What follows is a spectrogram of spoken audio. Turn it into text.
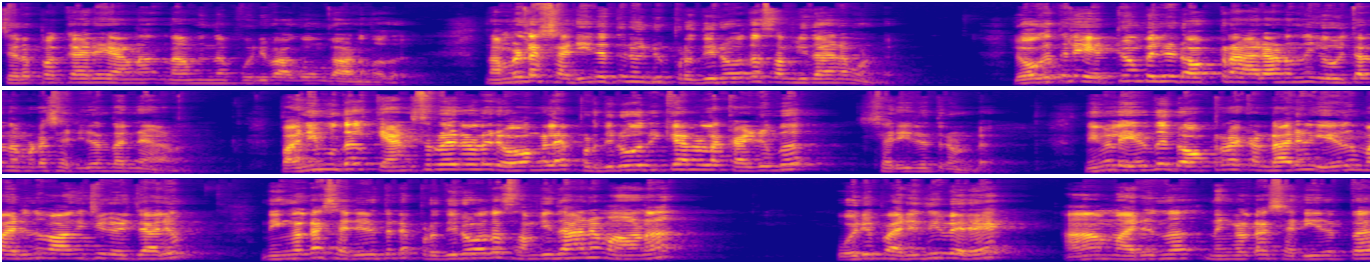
ചെറുപ്പക്കാരെയാണ് നാം ഇന്ന് ഭൂരിഭാഗവും കാണുന്നത്. നമ്മുടെ ശരീരത്തിന് ഒരു പ്രതിരോധ സംവിധാനമുണ്ട്. ലോകത്തിലെ ഏറ്റവും വലിയ ഡോക്ടർ ആരാണെന്ന് ചോദിച്ചാൽ നമ്മുടെ ശരീരം തന്നെയാണ്. പനി മുതൽ ക്യാൻസർ വരെയുള്ള രോഗങ്ങളെ പ്രതിരോധിക്കാനുള്ള കഴിവ് ശരീരത്തിനുണ്ട്. നിങ്ങൾ ഏത് ഡോക്ടറെ കണ്ടാലും ഏത് മരുന്ന് വാങ്ങിച്ചു കഴിച്ചാലും നിങ്ങളുടെ ശരീരത്തിന്റെ പ്രതിരോധ സംവിധാനമാണ് ഒരു പരിധിവരെ ആ മരുന്ന് നിങ്ങളുടെ ശരീരത്തെ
